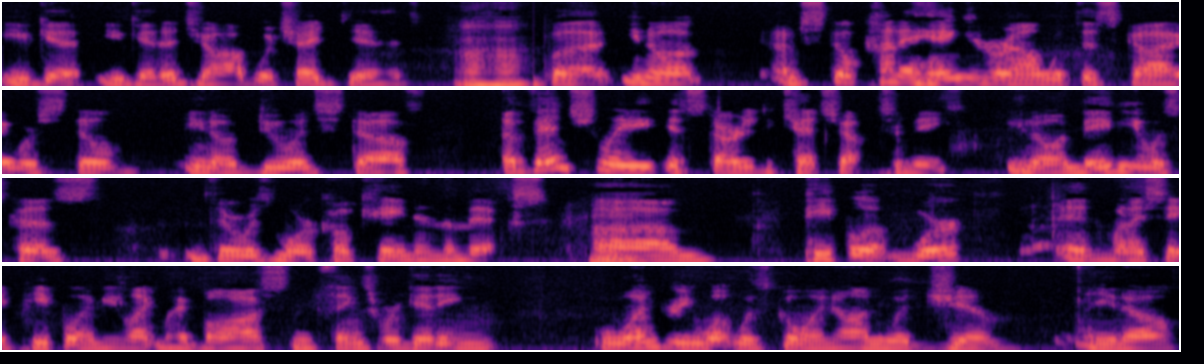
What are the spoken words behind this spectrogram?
you get you get a job, which I did. Uh huh. but you know i'm still kind of hanging around with this guy we're still you know doing stuff eventually it started to catch up to me you know and maybe it was because there was more cocaine in the mix Hmm. um, people at work and when i say people i mean like my boss and things were getting wondering what was going on with jim you know?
